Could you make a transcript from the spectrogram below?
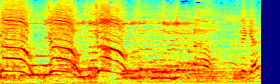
Go! Go! Go! Legal?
